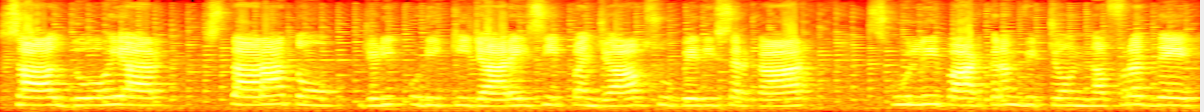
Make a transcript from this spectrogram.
ਸਾਲ 2017 ਤੋਂ ਜਿਹੜੀ ਉਡੀਕੀ ਜਾ ਰਹੀ ਸੀ। ਪੰਜਾਬ ਸੂਬੇ ਦੀ ਸਰਕਾਰ ਸਕੂਲੀ ਪਾਠਕ੍ਰਮ ਵਿੱਚੋਂ ਨਫ਼ਰਤ ਦੇ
